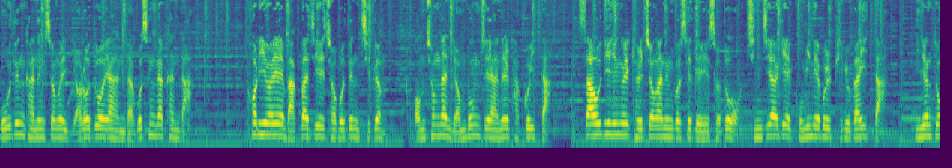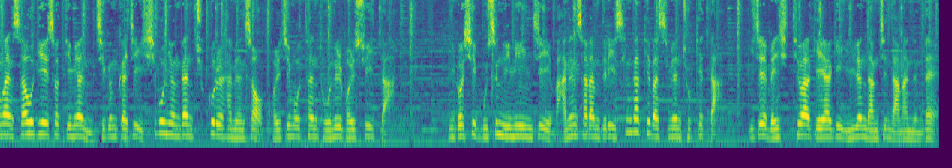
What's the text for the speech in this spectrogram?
모든 가능성을 열어두어야 한다고 생각한다. 커리어의 막바지에 접어든 지금 엄청난 연봉 제한을 받고 있다. 사우디행을 결정하는 것에 대해서도 진지하게 고민해볼 필요가 있다. 2년 동안 사우디에서 뛰면 지금까지 15년간 축구를 하면서 벌지 못한 돈을 벌 수 있다. 이것이 무슨 의미인지 많은 사람들이 생각해 봤으면 좋겠다. 이제 맨시티와 계약이 1년 남짓 남았는데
